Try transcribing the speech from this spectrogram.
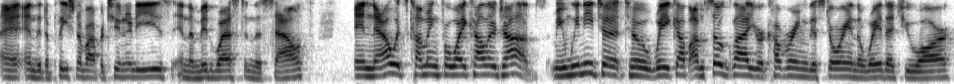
and, and the depletion of opportunities in the Midwest and the South. And now it's coming for white collar jobs. I mean, we need to to wake up. I'm so glad you're covering this story in the way that you are,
